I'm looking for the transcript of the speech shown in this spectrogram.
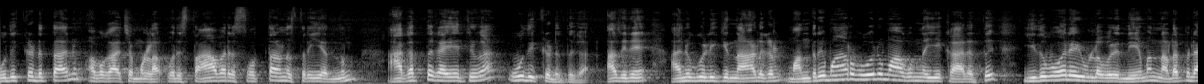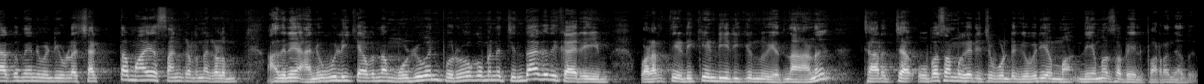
ഊതിക്കെടുത്താനും അവകാശമുള്ള ഒരു സ്ഥാവര സ്വത്താണ് സ്ത്രീ എന്നും അകത്ത് കയറ്റുക ഊതിക്കെടുത്തുക. അതിനെ അനുകൂലിക്കുന്ന ആളുകൾ മന്ത്രിമാർ പോലുമാകുന്ന ഈ കാലത്ത് ഇതുപോലെയുള്ള ഒരു നിയമം നടപ്പിലാക്കുന്നതിന് വേണ്ടിയുള്ള ശക്തമായ സംഘടനകളും അതിനെ അനുകൂലിക്കാവുന്ന മുഴുവൻ പുരോഗമന ചിന്താഗതിക്കാരെയും വളർത്തിയെടുക്കേണ്ടിയിരിക്കുന്നു എന്നാണ് ചർച്ച ഉപസംഹരിച്ചുകൊണ്ട് ഗൗരിയമ്മ നിയമസഭയിൽ പറഞ്ഞത്.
